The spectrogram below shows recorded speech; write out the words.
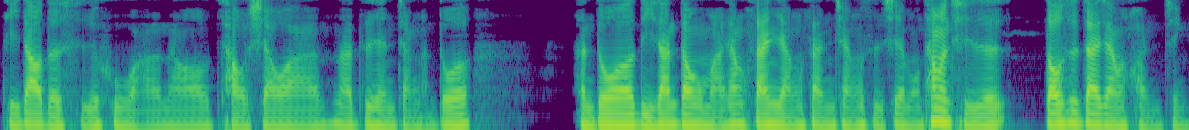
提到的石虎啊，然后草鸮啊。那之前讲很多。很多离山动物嘛，像山羊、山羌、石蟹獴，它们其实都是在这样的环境。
